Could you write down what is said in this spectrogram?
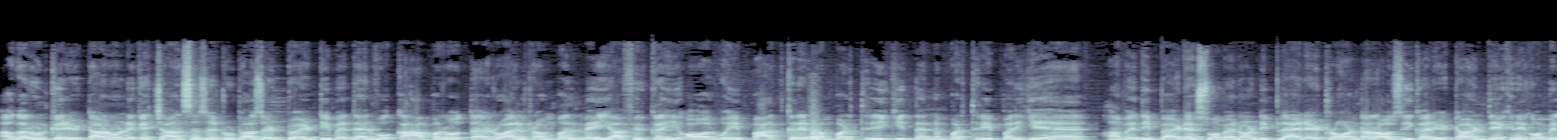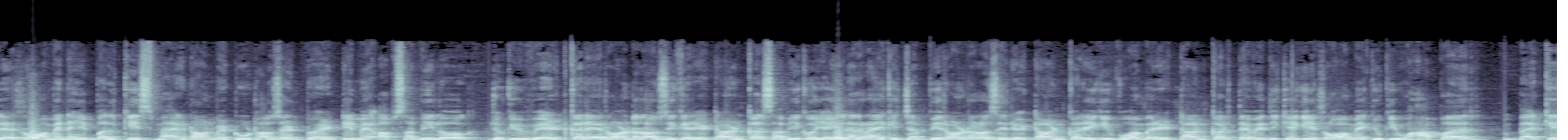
अगर उनके रिटर्न होने के चांसेस है 2020 में देन वो कहाँ पर होता है? रॉयल रंबल में या फिर कहीं और? वही बात करें नंबर थ्री की देन नंबर थ्री पर ये है, हमें the baddest woman on the planet Ronda Rousey का रिटर्न देखने को मिले। रॉ में नहीं, बल्कि स्मैकडाउन में 2020 में। अब सभी लोग जो की वेट करे रोंडा राउजी के रिटर्न का, सभी को यही लग रहा है की जब भी रोंडा राउजी रिटर्न करेगी, वो हमें रिटर्न करते हुए दिखेगी रॉ में, क्योंकि वहाँ पर बैकी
